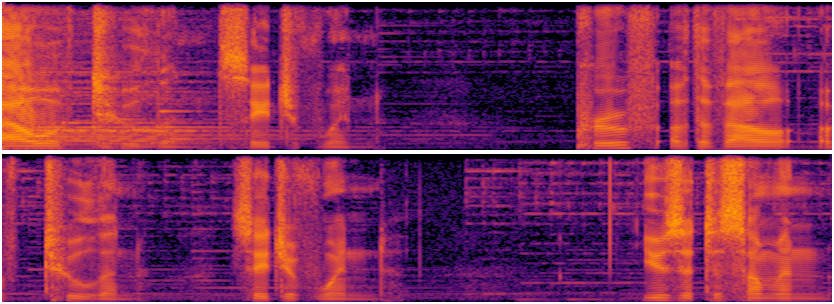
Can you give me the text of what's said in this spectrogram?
Vow of Tulin, Sage of Wind. Proof of the Vow of Tulin, Sage of Wind. Use it to summon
